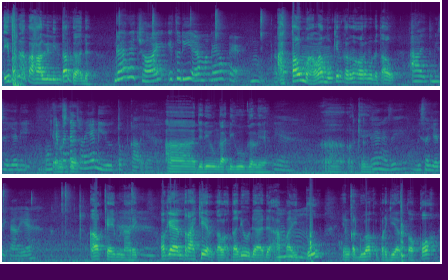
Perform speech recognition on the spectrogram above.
Even Atta Halilintar gak ada. Gak ada coy, itu dia makanya kayak hmm, atau- Atau malah mungkin karena orang udah tahu. ah itu bisa jadi. Mungkin Kayak mereka caranya di YouTube kali ya. Ah, jadi nggak di Google ya. Iya. Ah, oke. Iya nggak sih? Bisa jadi kali ya. Oke, menarik. Oke, yang terakhir kalau tadi udah ada apa Hmm. itu, yang kedua kepergian tokoh,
